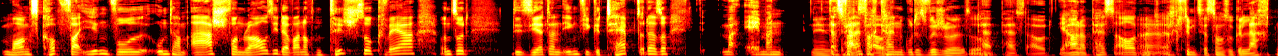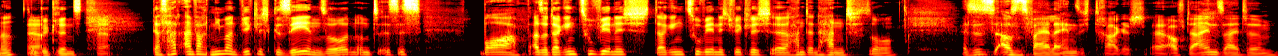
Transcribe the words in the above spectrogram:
morgens Kopf war irgendwo unterm Arsch von Rousey, da war noch ein Tisch so quer und so. Sie hat dann irgendwie getappt oder so. Ma- Ey, man, Nee, das war einfach out. kein gutes Visual. So. Pa passed out. Ja, oder passed out. Mit, Ja. ach, stimmt, hat noch so gelacht, ne? So Ja. gegrinst. Ja. Das hat einfach niemand wirklich gesehen, so. Und es ist, boah, also da ging zu wenig, da ging zu wenig wirklich äh, Hand in Hand, so. Es ist aus zweierlei Hinsicht tragisch. Äh, auf der einen Seite,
